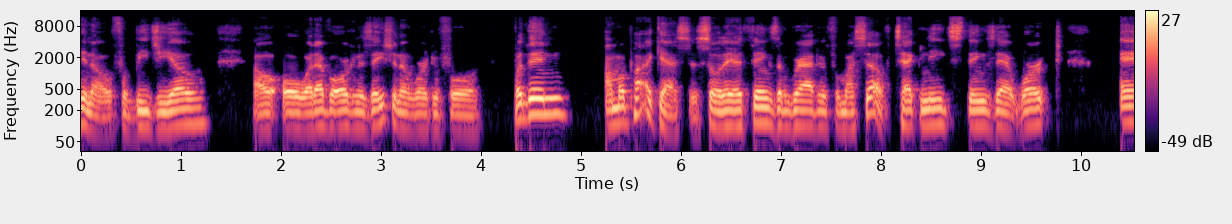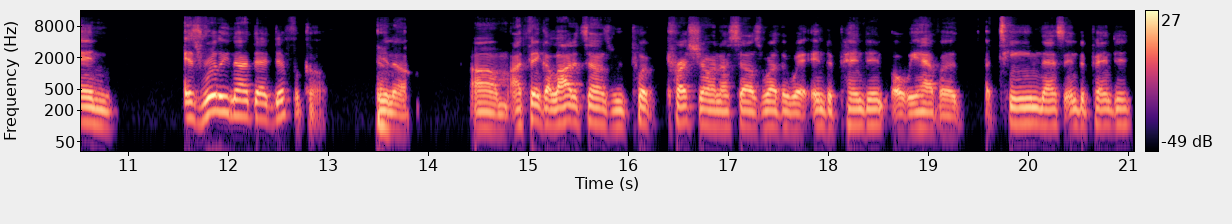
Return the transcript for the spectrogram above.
you know, for BGO or, or whatever organization I'm working for. But then I'm a podcaster. So there are things I'm grabbing for myself, techniques, things that worked. And it's really not that difficult, yeah. you know. Um, I think a lot of times we put pressure on ourselves, whether we're independent or we have a, a team that's independent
